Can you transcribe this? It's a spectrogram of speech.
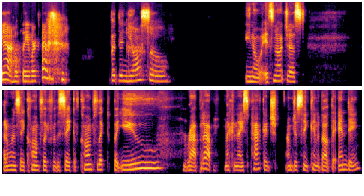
yeah hopefully it works out. But then you also, you know, it's not just. I don't want to say conflict for the sake of conflict, but you wrap it up like a nice package. I'm just thinking about the ending,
